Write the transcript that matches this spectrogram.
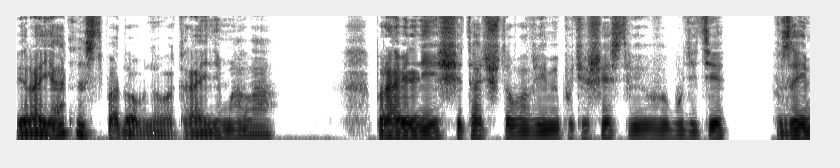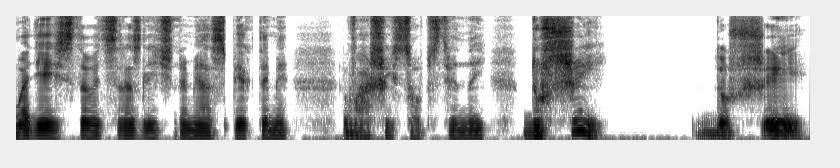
вероятность подобного крайне мала. Правильнее считать, что во время путешествия вы будете взаимодействовать с различными аспектами вашей собственной души. Души?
